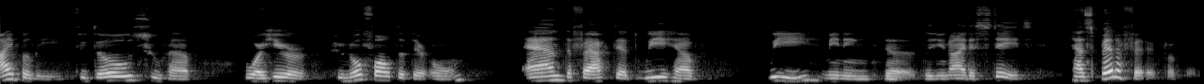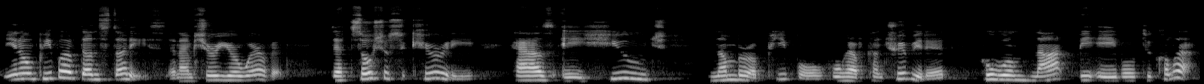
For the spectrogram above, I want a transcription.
I believe, to those who have who are here through no fault of their own, and the fact that we have, we, meaning the, the United States, has benefited from them. You know, people have done studies, and I'm sure you're aware of it, that Social Security has a huge number of people who have contributed who will not be able to collect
